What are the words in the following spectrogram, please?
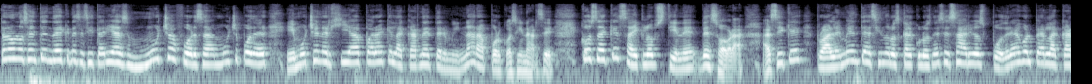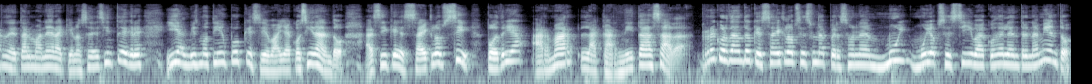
dándonos a entender que necesitarías mucha fuerza, mucho poder y mucha energía para que la carne terminara por cocinarse, cosa que Cyclops tiene de sobra. Así que probablemente haciendo los cálculos necesarios podría golpear la carne de tal manera que no se desintegre y al mismo tiempo que se vaya cocinando. Así que Cyclops sí podría armar la carnita asada. Recordando que Cyclops es una persona muy muy obsesiva con el entrenamiento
